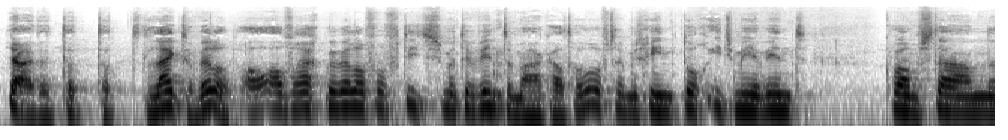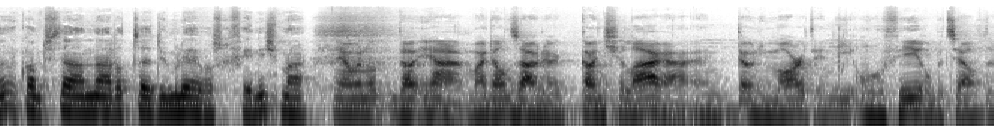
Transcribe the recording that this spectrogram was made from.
Ja, dat, dat, dat lijkt er wel op. Al, al vraag ik me wel af of het iets met de wind te maken had. Hoor. Of er misschien toch iets meer wind kwam, staan, eh, kwam te staan nadat uh, Dumoulin was gefinished. Maar Ja maar, dan, dan- ja, maar dan zouden Cancellara en Tony Martin, die ongeveer op hetzelfde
